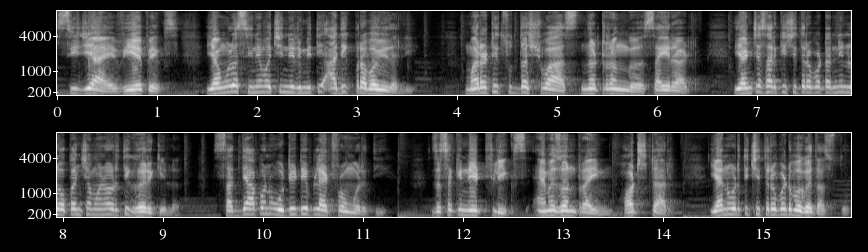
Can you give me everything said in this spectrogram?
C G I V F X यामुळं सिनेमाची निर्मिती अधिक प्रभावी झाली. मराठीतसुद्धा श्वास नटरंग सैराट यांच्यासारख्या चित्रपटांनी लोकांच्या मनावरती घर केलं. सध्या आपण ओ टी टी प्लॅटफॉर्मवरती जसं की नेटफ्लिक्स ॲमेझॉन प्राईम हॉटस्टार यांवरती चित्रपट बघत असतो.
